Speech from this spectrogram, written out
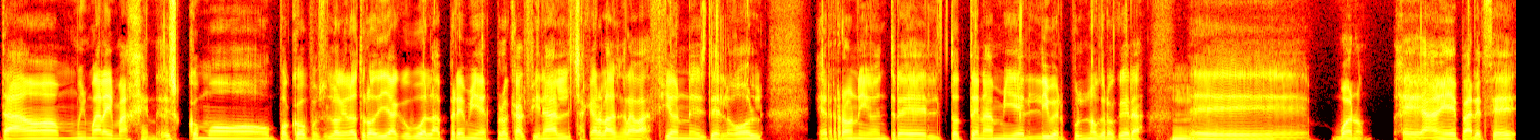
da muy mala imagen. Es como un poco pues lo que el otro día que hubo en la Premier, pero que al final sacaron las grabaciones del gol erróneo entre el Tottenham y el Liverpool, ¿no? Creo que era. Mm. Eh, bueno, eh, a mí me parece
